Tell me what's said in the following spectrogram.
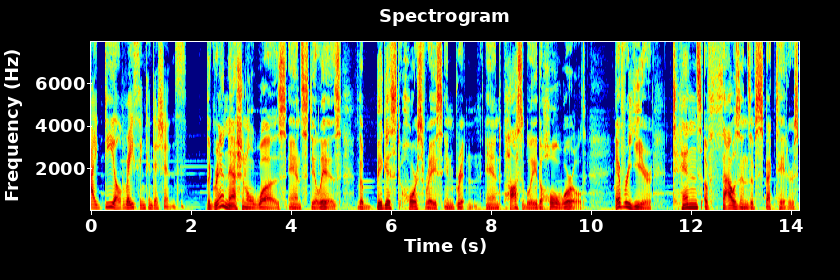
ideal racing conditions. The Grand National was, and still is, the biggest horse race in Britain and possibly the whole world. Every year, tens of thousands of spectators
